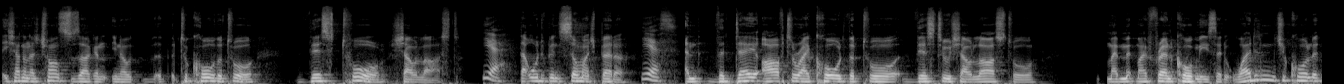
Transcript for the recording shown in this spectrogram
ich hatte eine Chance zu sagen, you know, to call the tour, This Tour Shall Last. Yeah, That would have been so much better. yes. And the day after I called the tour This Tour Shall Last Tour, my, my friend called me. He said, Why didn't you call it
